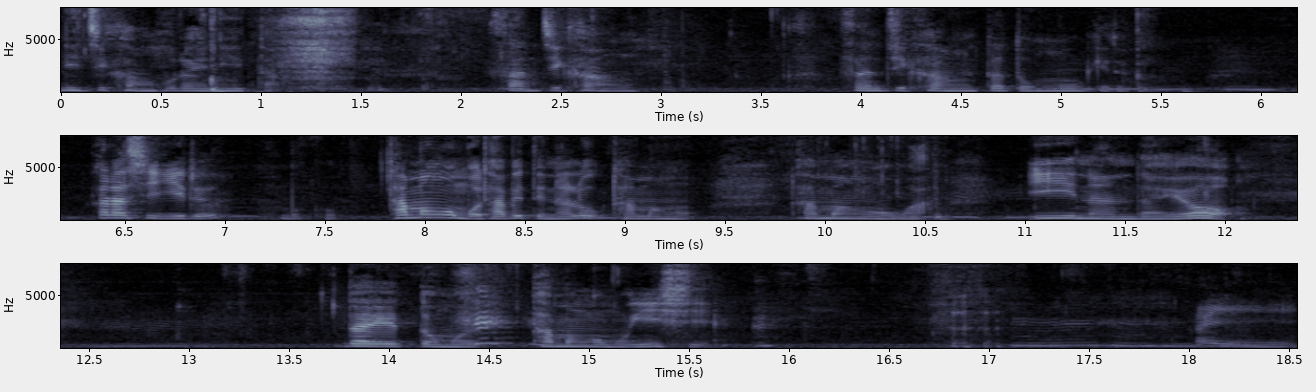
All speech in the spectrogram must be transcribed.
นิจิคังคุไรนิตะซันจิคังซันจิคังだと思うけどからしいる僕卵も食べてなลูก卵卵はいいなんだよダイエットも卵もいいしはい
